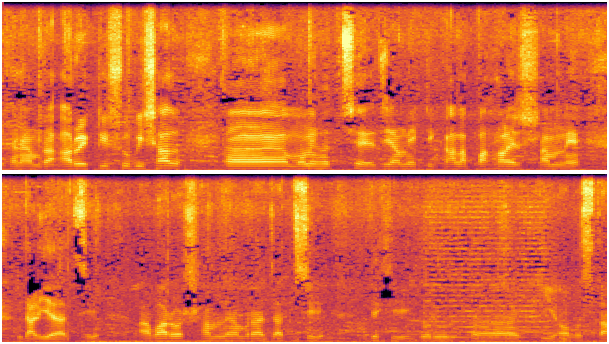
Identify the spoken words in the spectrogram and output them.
এখানে আমরা আরও একটি সুবিশাল মনে হচ্ছে যে আমি একটি কালা পাহাড়ের সামনে দাঁড়িয়ে আছি। আবারও সামনে আমরা যাচ্ছি, দেখি গরুর কি অবস্থা।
